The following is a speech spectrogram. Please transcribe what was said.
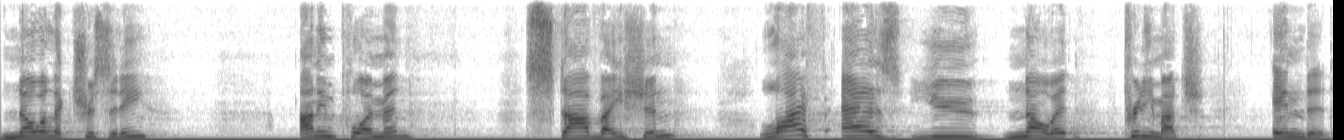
no electricity, unemployment, starvation, life as you know it pretty much ended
